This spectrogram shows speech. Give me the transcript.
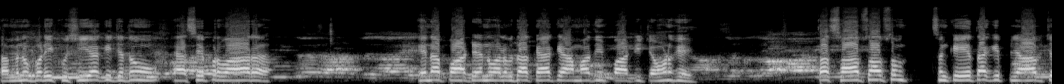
ਤਾਂ ਮੈਨੂੰ ਬੜੀ ਖੁਸ਼ੀ ਆ ਕਿ ਜਦੋਂ ਐਸੇ ਪਰਿਵਾਰ ਇਹਨਾਂ ਪਾਰਟੀਆਂ ਨੂੰ ਅਲਵਿਦਾ ਕਹਿ ਕੇ ਆਮ ਆਦਮੀ ਪਾਰਟੀ ਚ ਆਉਣਗੇ ਤਾਂ ਸਾਫ਼-ਸਾਫ਼ ਸੰਕੇਤ ਆ ਕਿ ਪੰਜਾਬ 'ਚ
